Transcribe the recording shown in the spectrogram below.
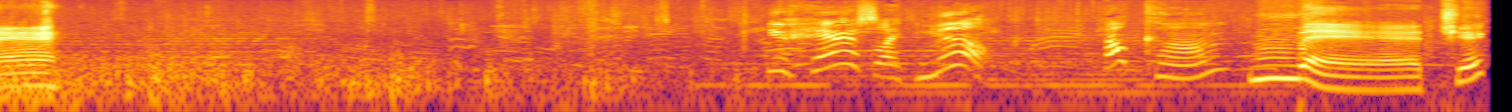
Eh. Your hair's like milk. How come? Magic.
